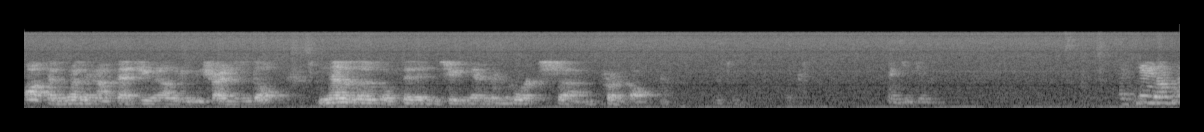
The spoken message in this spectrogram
often whether or not that juvenile can be tried as an adult. None of those will fit into every court's, um, protocol. Thank you, Jim. Do you know-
